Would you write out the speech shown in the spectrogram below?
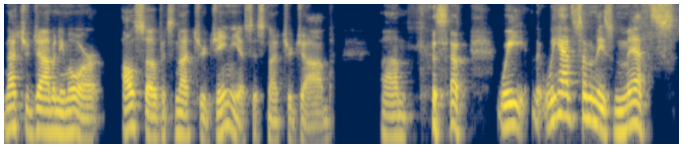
not your job anymore. Also, if it's not your genius, it's not your job. Um, so we we have some of these myths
